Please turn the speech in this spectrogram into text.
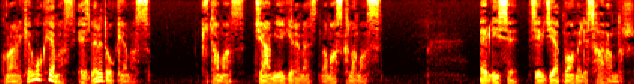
Kur'an-ı Kerim okuyamaz. Ezbere de okuyamaz. Tutamaz. Camiye giremez. Namaz kılamaz. Evli ise zevciyat muamelesi haramdır.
